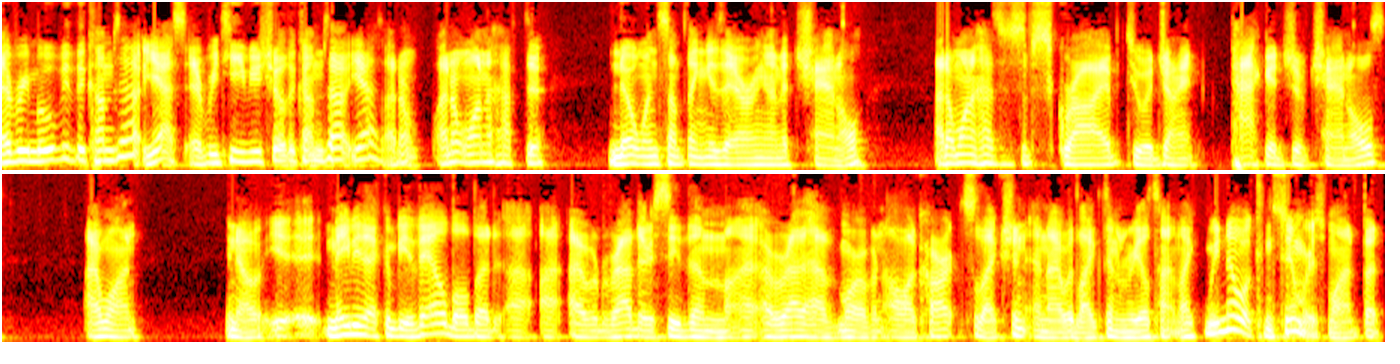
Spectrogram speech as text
Every, movie that comes out, yes. Every TV show that comes out, yes. I don't. I don't want to have to know when something is airing on a channel. I don't want to have to subscribe to a giant package of channels. I want you know, it, maybe that can be available, but uh, I, I, would rather see them. I would rather have more of an a la carte selection, and I would like them in real time. Like we know what consumers want, but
